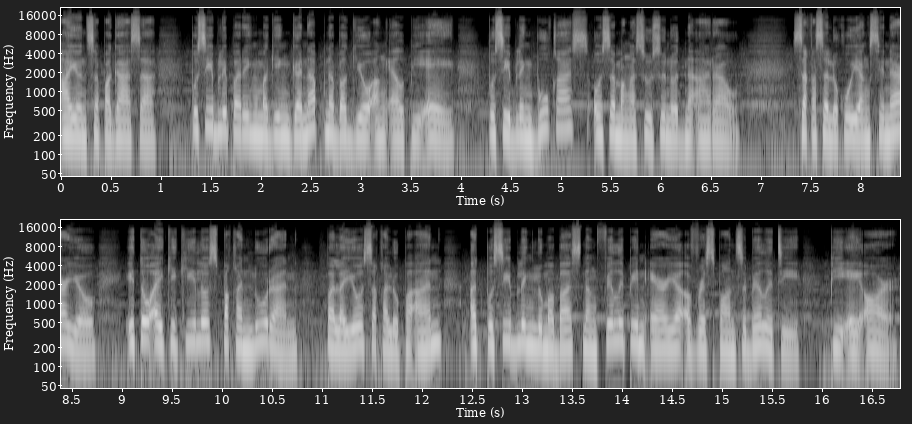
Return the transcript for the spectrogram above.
Ayon sa pag-asa, posible pa ring maging ganap na bagyo ang LPA, posibleng bukas o sa mga susunod na araw. Sa kasalukuyang senaryo, ito ay kikilos pakanluran, palayo sa kalupaan at posibleng lumabas ng Philippine Area of Responsibility, PAR.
